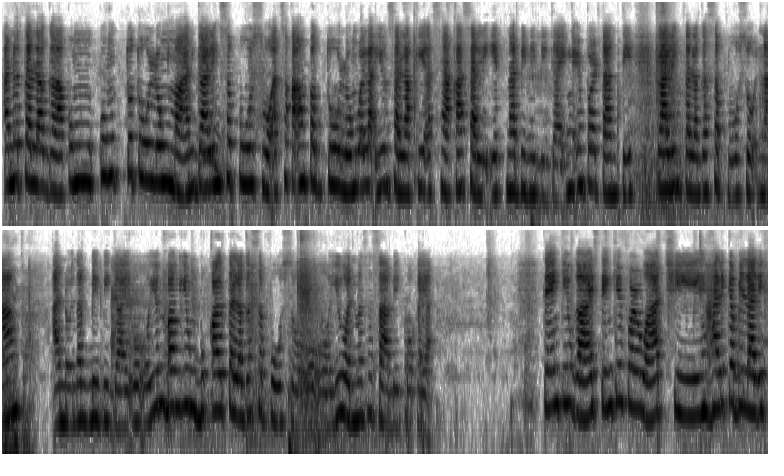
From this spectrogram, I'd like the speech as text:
Ano talaga kung kung tutulong man galing sa puso at saka ang pagtulong wala yun sa laki at saka sa liit na binibigay. Ang importante galing talaga sa puso ng ano, nagbibigay. Oo, yun bang yung bukal talaga sa puso. Oo, yun, masasabi ko. Kaya, thank you guys. Thank you for watching. Halika Bilal, i-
